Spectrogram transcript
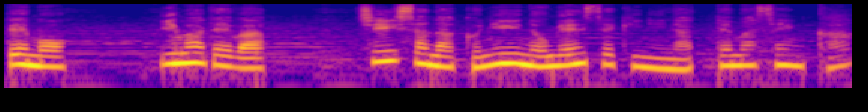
でも、今では小さな国の面積になってませんか？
